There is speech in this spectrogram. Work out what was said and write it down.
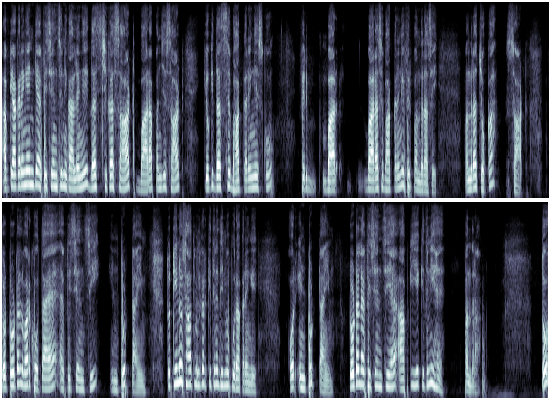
अब क्या करेंगे? इनकी एफिशिएंसी निकालेंगे। दस छिका साठ, बारह पंजे साठ, क्योंकि दस से भाग करेंगे इसको, फिर बार, बारह से भाग करेंगे, फिर पंद्रह से। पंद्रह चौका साठ। तो टोटल वर्क होता है एफिशिएंसी इंटू टाइम तो तीनों साथ मिलकर कितने दिन में पूरा करेंगे? और इंटू टाइम टोटल एफिशिएंसी है आपकी ये कितनी है? पंद्रह। तो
